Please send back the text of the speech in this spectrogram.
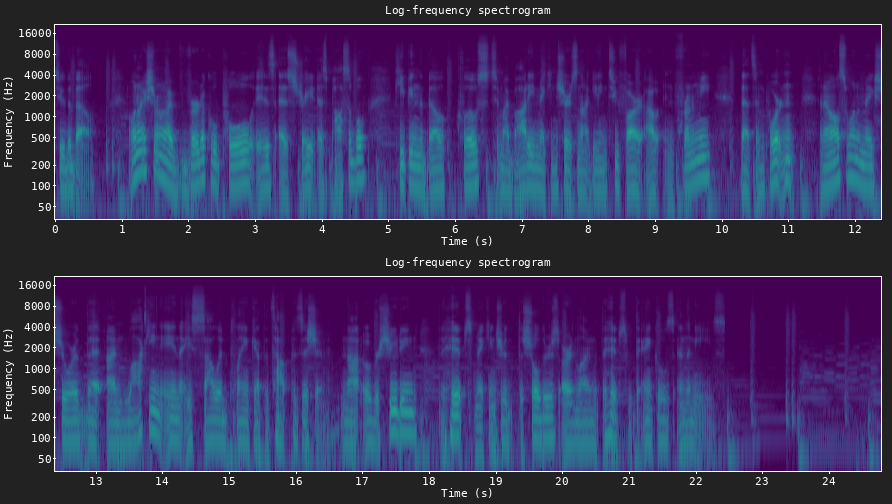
to the bell. I wanna make sure my vertical pull is as straight as possible keeping the bell close to my body, making sure it's not getting too far out in front of me. That's important. And I also want to make sure that I'm locking in a solid plank at the top position, not overshooting the hips, making sure that the shoulders are in line with the hips, with the ankles and the knees.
